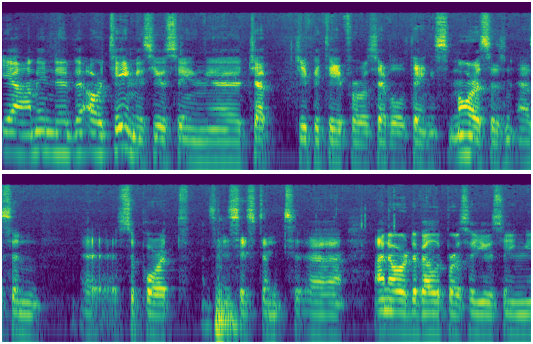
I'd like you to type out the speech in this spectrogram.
Yeah, I mean, uh, our team is using uh, Chat GPT for several things, more as an, as an uh, support as an assistant. Uh, I know our developers are using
